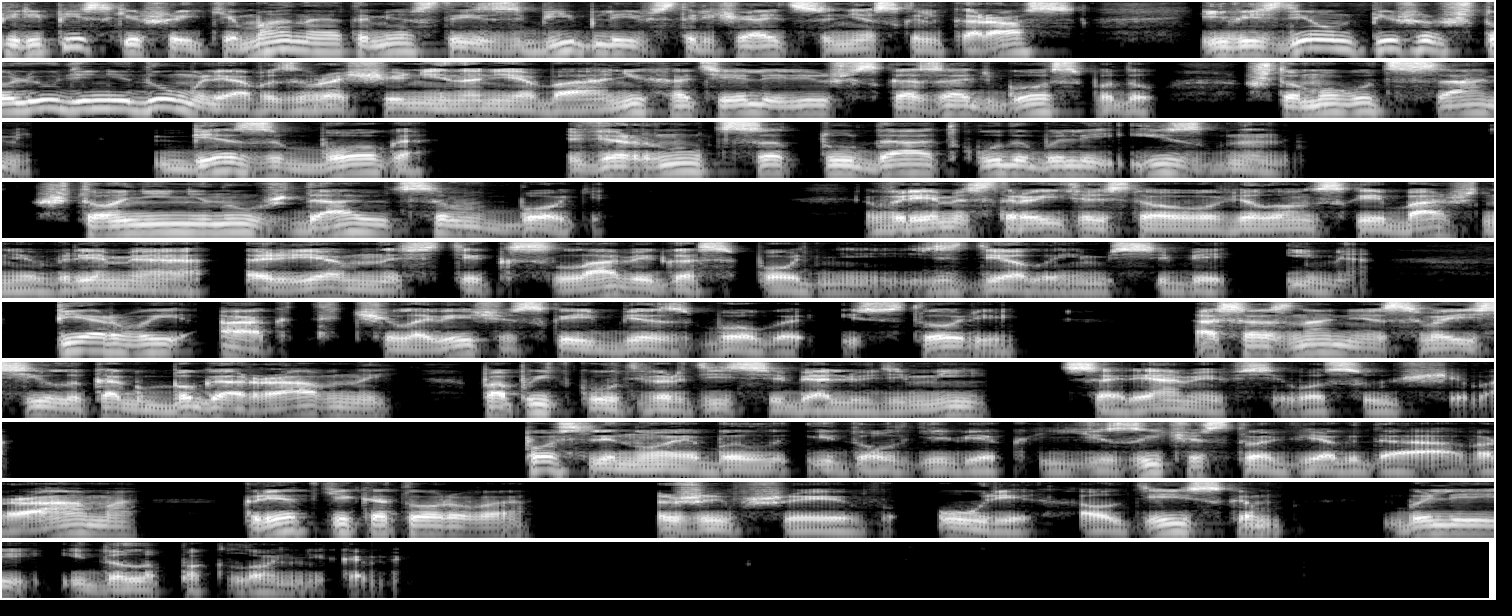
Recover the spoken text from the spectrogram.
переписке Шейкимана это место из Библии встречается несколько раз, и везде он пишет, что люди не думали о возвращении на небо, они хотели лишь сказать Господу, что могут сами, без Бога, вернуться туда, откуда были изгнаны, что они не нуждаются в Боге. Время строительства Вавилонской башни, время ревности к славе Господней, сделаем себе имя. Первый акт человеческой без Бога истории, осознание своей силы как богоравной, попытка утвердить себя людьми, царями всего сущего. После Ноя был и долгий век язычества, век до Авраама, предки которого, жившие в Уре Халдейском, были идолопоклонниками.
